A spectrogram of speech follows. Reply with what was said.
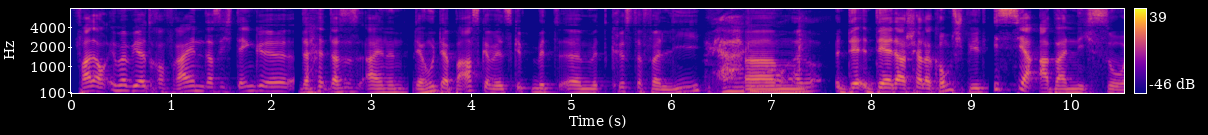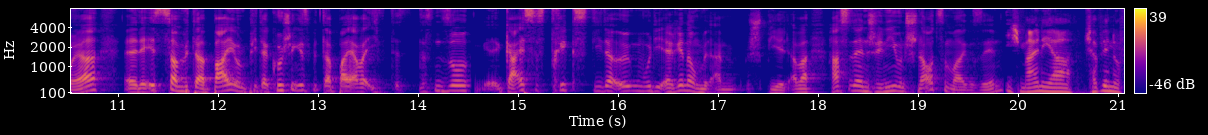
falle auch immer wieder darauf rein, dass ich denke, da, dass es einen Der Hund der Baskervilles gibt mit, äh, mit Christopher Lee. Ja, genau. Ähm, also, der, der da Sherlock Holmes spielt, ist ja aber nicht so, ja. Äh, Der ist zwar mit dabei und Peter Cushing ist mit dabei, aber ich, das, das sind so Geistestricks, die da irgendwo die Erinnerung mit einem spielt. Aber hast du denn Genie und Schnauze mal gesehen? ich meine ja, ich habe den auf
